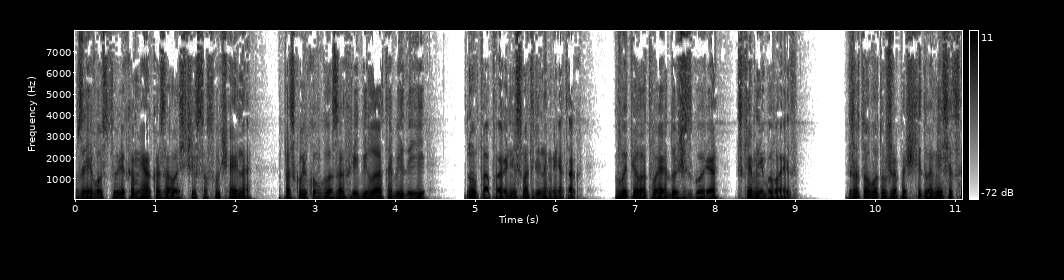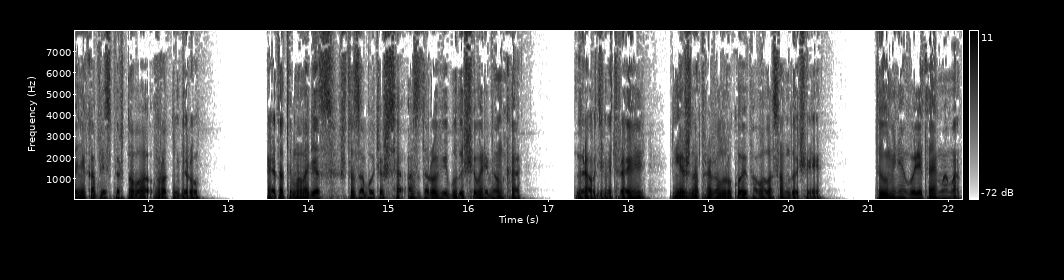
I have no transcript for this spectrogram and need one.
за его столиком я оказалась чисто случайно, поскольку в глазах рябило от обиды и... «Ну, папа, не смотри на меня так. Выпила твоя дочь с горя. С кем не бывает. Зато вот уже почти два месяца ни капли спиртного в рот не беру». «Это ты молодец, что заботишься о здоровье будущего ребенка». Граф Димитраэль нежно провел рукой по волосам дочери. «Ты у меня вылитая мама.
